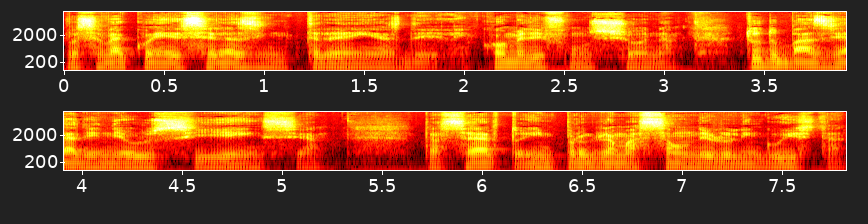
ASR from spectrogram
Você vai conhecer as entranhas dele, como ele funciona, tudo baseado em neurociência, tá certo? Em programação neurolinguística,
